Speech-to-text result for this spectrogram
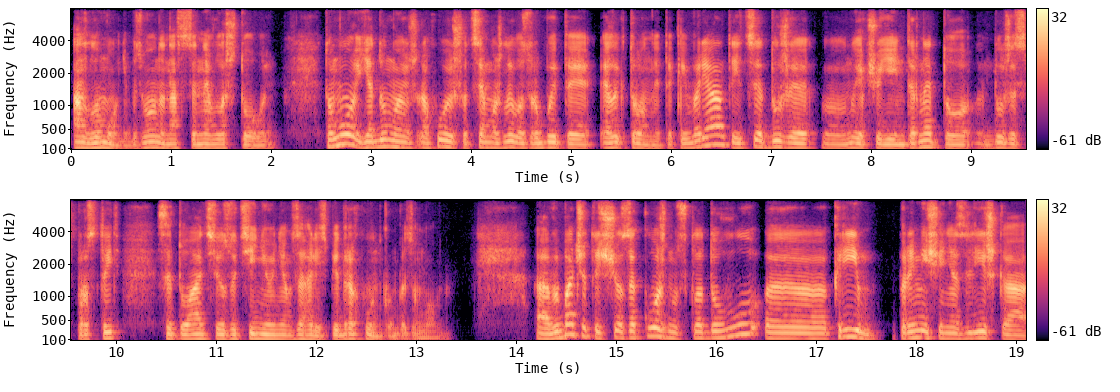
англомовні. Безумовно, нас це не влаштовує. Тому я думаю, рахую, що це можливо зробити електронний такий варіант, і це дуже, е, ну якщо є інтернет, то дуже спростить ситуацію з оцінюванням взагалі з підрахунком, безумовно. Ви бачите, що за кожну складову, крім переміщення з ліжка,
